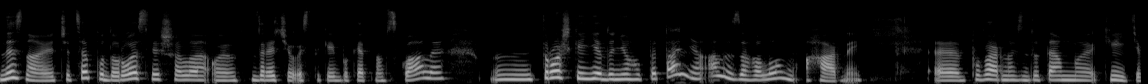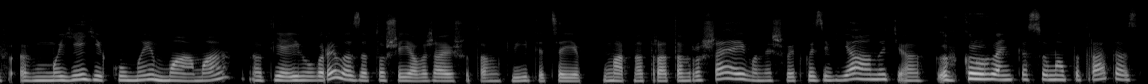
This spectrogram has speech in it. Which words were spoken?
Не знаю, чи це подорослішала. До речі, ось такий букет нам склали. Трошки є до нього питання, але загалом гарний. Е, повернусь до теми квітів. Е, моєї куми мама, от я їй говорила за те, що я вважаю, що там квіти це є марна трата грошей, вони швидко зів'януть, а кругленька сума потратилась.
